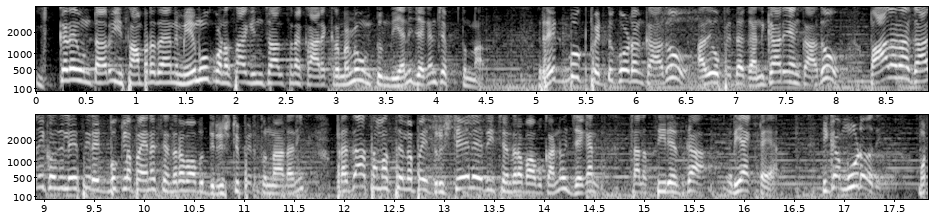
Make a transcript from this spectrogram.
ఇక్కడే ఉంటారు. ఈ సాంప్రదాయాన్ని మేము కొనసాగించాల్సిన కార్యక్రమమే ఉంటుంది అని జగన్ చెప్తున్నారు. రెడ్ బుక్ పెట్టుకోవడం కాదు అది ఒక పెద్ద ఘనకార్యం కాదు. పాలన గాలి కొదిలేసి రెడ్ బుక్ల పైన చంద్రబాబు దృష్టి పెడుతున్నాడని ప్రజా సమస్యలపై దృష్టే లేదు చంద్రబాబు కను జగన్ చాలా సీరియస్గా రియాక్ట్ అయ్యారు. ఇక మూడోది మొ-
